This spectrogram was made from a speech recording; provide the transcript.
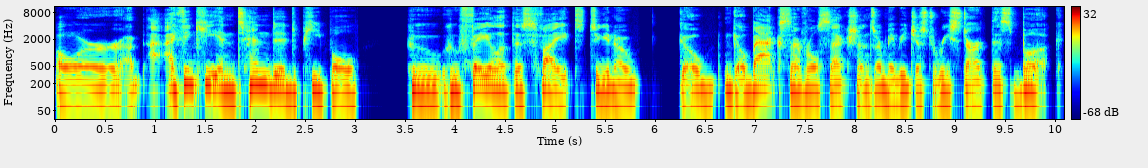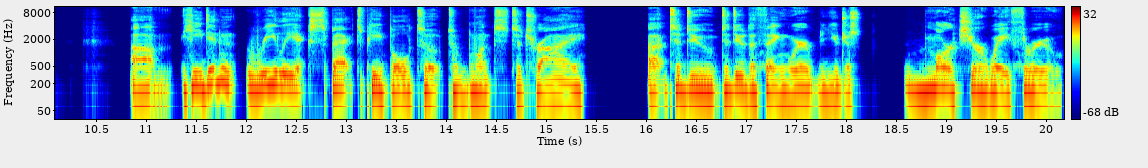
Or uh, I think he intended people who who fail at this fight to, you know, go go back several sections or maybe just restart this book. Um he didn't really expect people to to want to try uh to do to do the thing where you just march your way through.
